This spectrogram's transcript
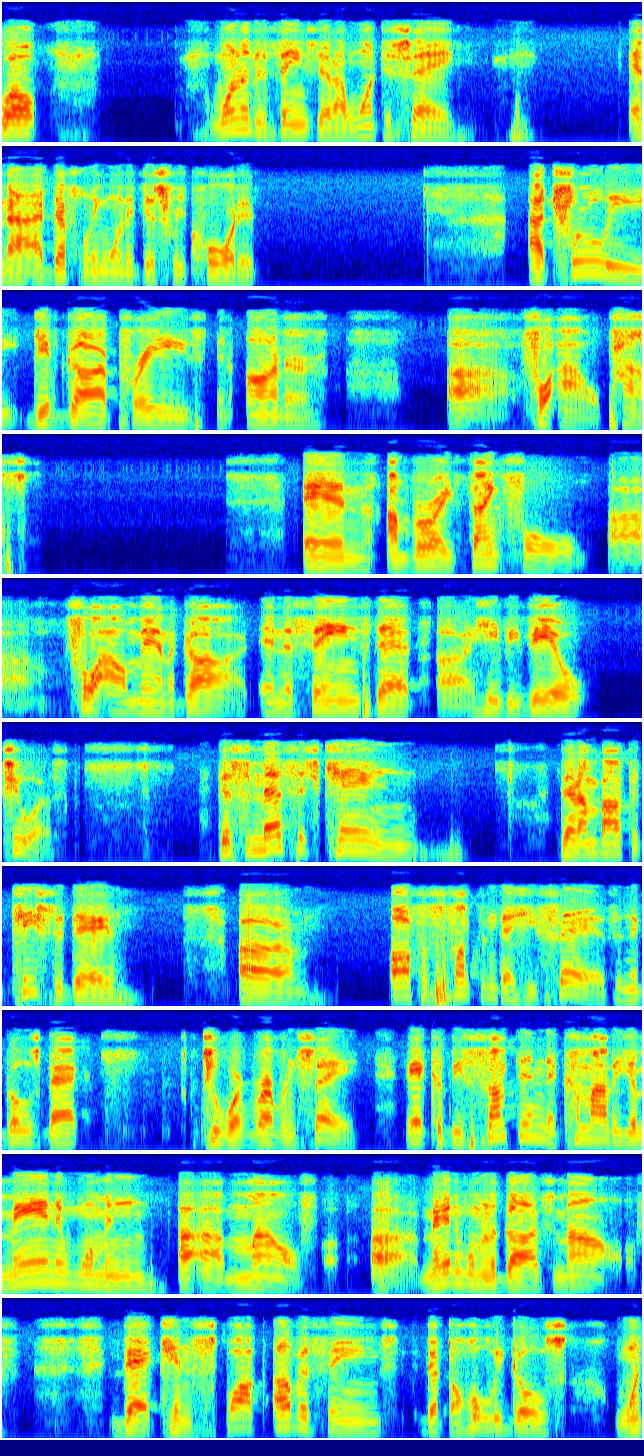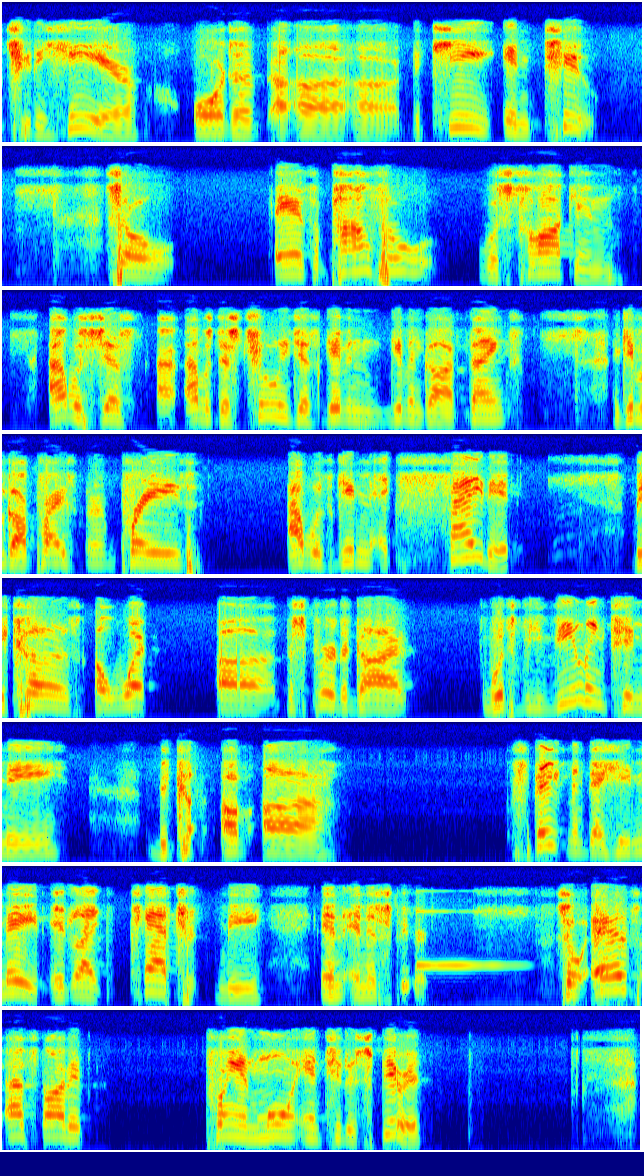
Well, one of the things that I want to say, and I definitely want to just record it, I truly give God praise and honor uh, for our apostle. And I'm very thankful uh, for our man of God and the things that uh, he revealed to us. This message came that I'm about to teach today uh, off of something that he says, and it goes back to what Reverend say. There could be something that come out of your man and woman uh, uh, mouth, uh, man and woman of God's mouth, that can spark other things that the Holy Ghost wants you to hear or the uh, uh, uh, the key into. So, as Apostle was talking, I was just I, I was just truly just giving giving God thanks and giving God praise. Uh, praise. I was getting excited because of what uh, the Spirit of God was revealing to me because of a statement that he made. It like captured me in in the spirit. So as I started praying more into the spirit,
